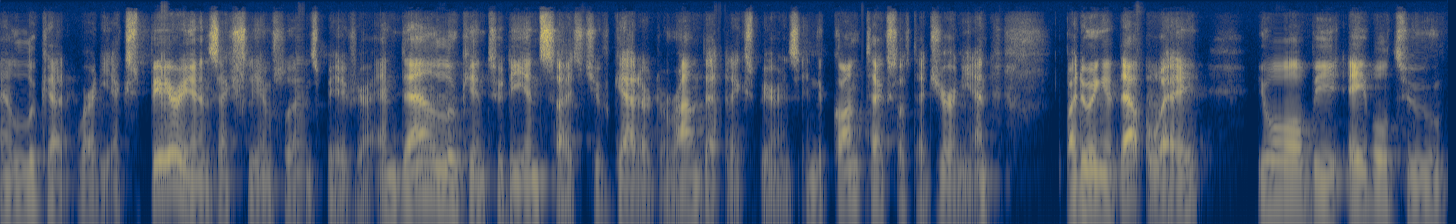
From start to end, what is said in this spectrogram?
and look at where the experience actually influenced behavior and then look into the insights you've gathered around that experience in the context of that journey and by doing it that way you'll be able to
